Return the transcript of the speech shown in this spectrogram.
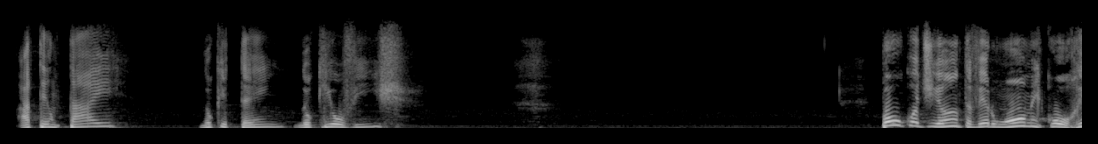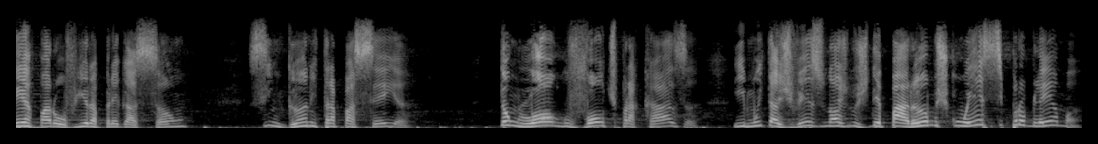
atentai no que tem, no que ouvis. Pouco adianta ver um homem correr para ouvir a pregação, se engana e trapaceia. Então logo volte para casa. E muitas vezes nós nos deparamos com esse problema.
